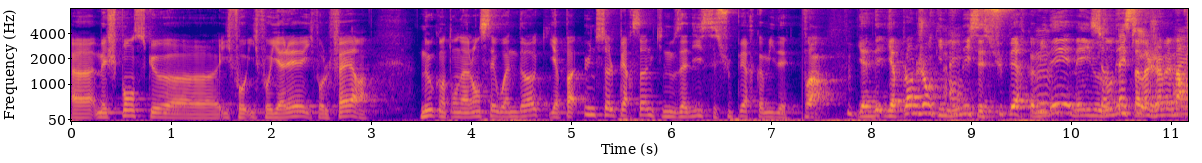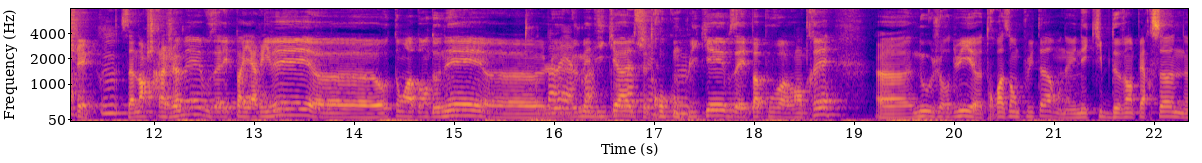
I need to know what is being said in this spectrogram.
Euh, mais je pense qu'il euh, faut, il faut y aller, il faut le faire. Nous, quand on a lancé OneDoc, il n'y a pas une seule personne qui nous a dit c'est super comme idée. Enfin, il y, il y a plein de gens qui nous ont dit c'est super comme Mm. idée, mais ils nous Sur ont dit ça va papier, jamais ouais. marcher. Mm. Ça marchera jamais, vous n'allez pas y arriver, euh, autant abandonner, euh, le, médical c'est trop compliqué, vous n'allez pas pouvoir rentrer. Euh, nous, aujourd'hui, trois ans plus tard, on a une équipe de 20 personnes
